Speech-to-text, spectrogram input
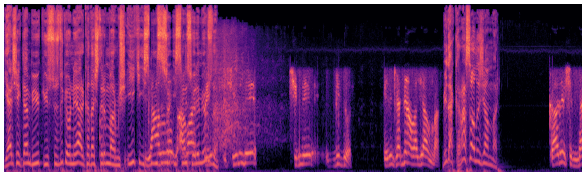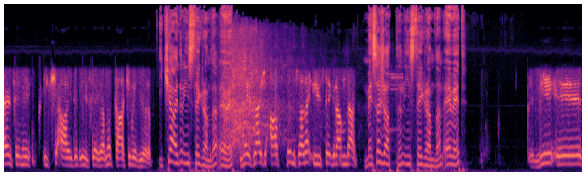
Gerçekten büyük yüzsüzlük örneği arkadaşlarım varmış. İyi ki isminizi sö- Yalnız ismini söylemiyoruz da. Şimdi şimdi bir dur. Benim senden alacağım var. Bir dakika nasıl alacağım var? Kardeşim ben seni iki aydır Instagram'da takip ediyorum. İki aydır Instagram'da evet. Mesaj attım sana Instagram'dan. Mesaj attın Instagram'dan evet. Bir e,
